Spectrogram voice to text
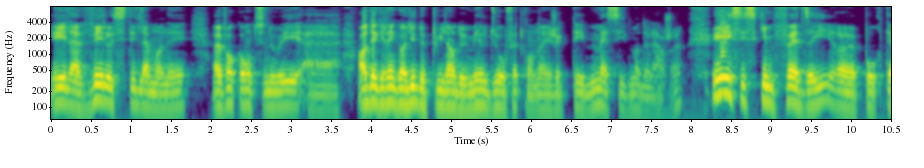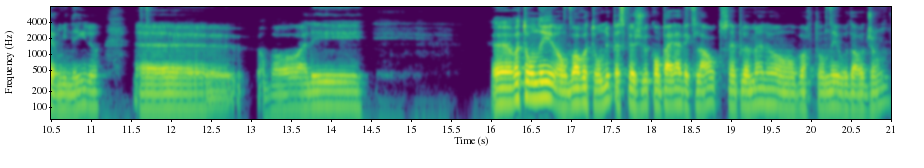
Et la vélocité de la monnaie euh, va continuer à, à dégringoler depuis l'an 2000 dû au fait qu'on a injecté massivement de l'argent. Et c'est ce qui me fait dire, pour terminer, là, euh, on va aller euh, retourner, on va retourner parce que je veux comparer avec l'autre, tout simplement. Là, on va retourner au Dow Jones.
